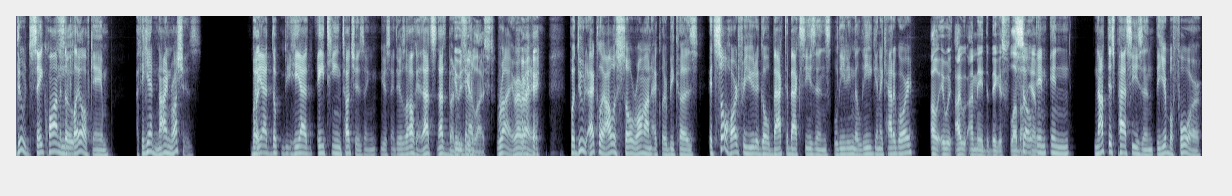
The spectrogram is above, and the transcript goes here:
dude, Saquon in the playoff game, I think he had nine rushes. But, But- he had the, he had 18 touches, and you're saying there's like, okay, that's that's better. He was can have- utilized. right, right, right. But dude, Ekeler, I was so wrong on Ekeler because it's so hard for you to go back to back seasons leading the league in a category. Oh, it was. I, I made the biggest flub so on him. in in not this past season, the year before,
